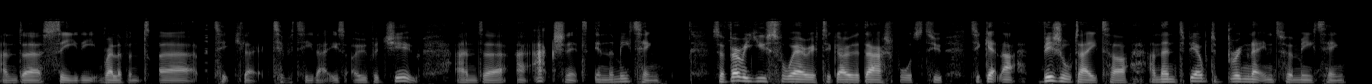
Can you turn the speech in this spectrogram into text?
and uh, see the relevant uh, particular activity that is overdue and uh, action it in the meeting. So very useful area to go the dashboards to to get that visual data and then to be able to bring that into a meeting.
